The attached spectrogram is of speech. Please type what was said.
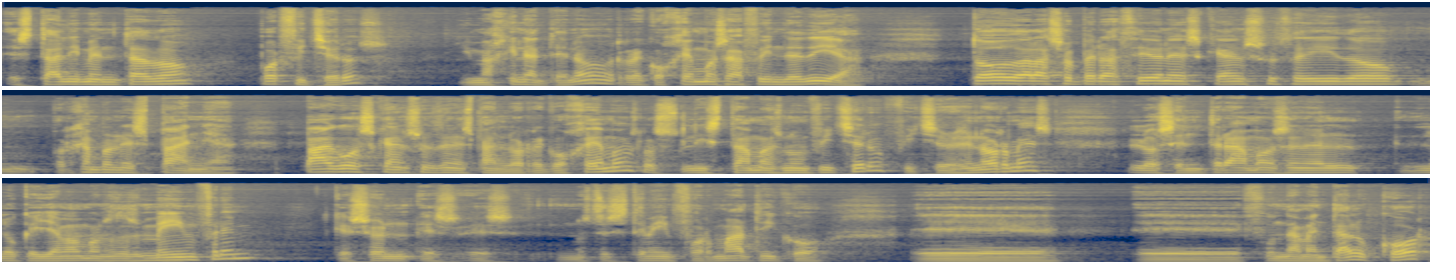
está alimentado por ficheros. Imagínate, ¿no? Recogemos a fin de día todas las operaciones que han sucedido, por ejemplo, en España, pagos que han sucedido en España, los recogemos, los listamos en un fichero, ficheros enormes, los entramos en el, lo que llamamos nosotros mainframe, que son, es, nuestro sistema informático eh, eh, fundamental, core,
